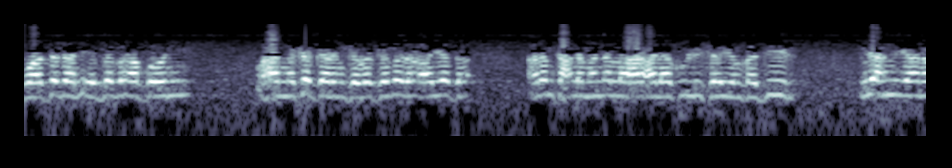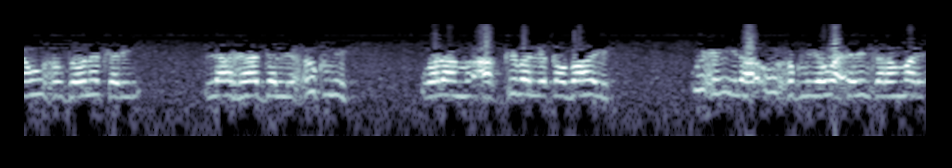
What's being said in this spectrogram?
وعددا إبباب أقوني. وعنك قرن قبل قبل آيادا. ألم تعلم أن الله على كل شيء قدير. إلهمي أنا وحو دون كريم. لا رادا لحكمه. ولا معقبا لقضائه. وحي إلى أوحكم يوحي إنك المرء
